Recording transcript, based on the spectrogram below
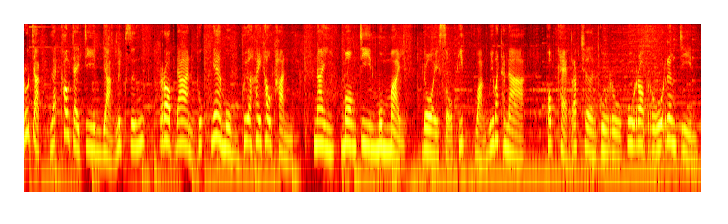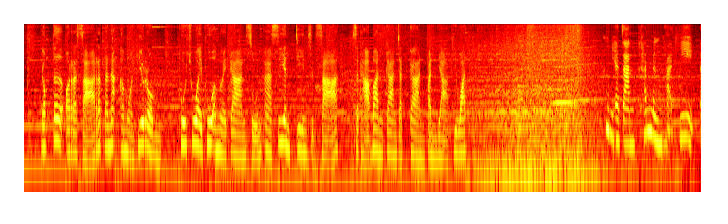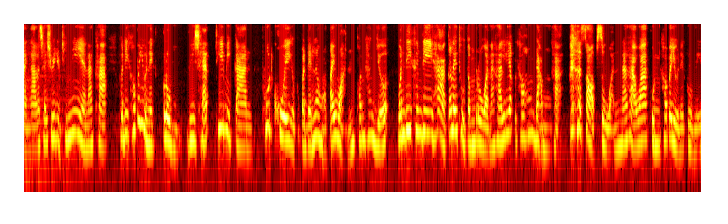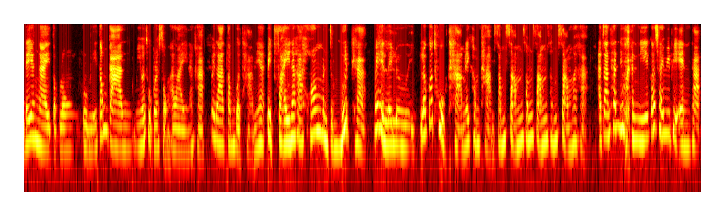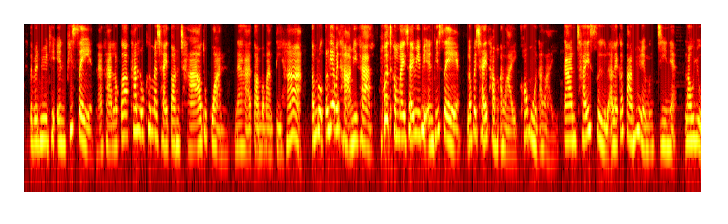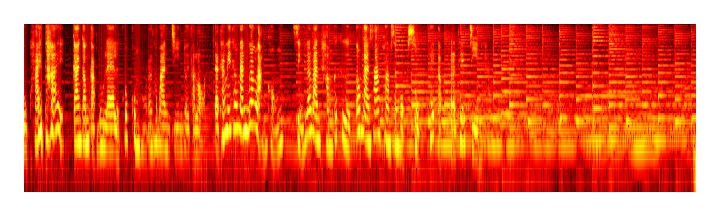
รู้จักและเข้าใจจีนอย่างลึกซึ้ง รอบด้านทุกแง่มุมเพื่อให้เท่าทัน ในมองจีนมุมใหม่ โดยโสพิษหวังวิวัฒนา พบแขกรับเชิญกูรูผู้รอบรู้เรื่องจีน ดรอรสารัตนอมรพิรม ผู้ช่วยผู้อำนวยการศูนย์อาเซียนจีนศึกษา สถาบันการจัดการปัญญาพิวัตรคือมีอาจารย์ท่านหนึ่งค่ะที่แต่งงานและใช้ชีวิตอยู่ที่นี่นะคะ อดีเขาไปอยู่ในกลุ่ม WeChat ที่มีการพูดคุยเกี่ยวกับประเด็นเรื่องของไต้หวันค่อนข้างเยอะ วันดีคืนดีค่ะ ก็เลยถูกตำรวจนะคะ เรียกไปเข้าห้องดำค่ะ สอบสวนนะคะ ว่าคุณเข้าไปอยู่ในกลุ่มนี้ได้ยังไงตกลงกลุ่มนี้ต้องการมีวัตถุประสงค์อะไรนะคะ เวลาตำรวจถามเนี่ยปิดไฟนะคะ ห้องมันจะมืดค่ะ ไม่เห็นเลยเลย แล้วก็ถูกถามในคำถามซ้ำๆซ้ำๆซ้ำๆอะค่ะ อาจารย์ท่านเดียวกันนี้ก็ใช้ VPN ค่ะ แต่เป็น VPN พิเศษนะคะ แล้วก็ท่านลุกขึ้นมาใช้ตอนเช้าทุกวันนะคะ ตอนประมาณตีห้าตำรวจก็เรียกไปถามอีกค่ะว่าทำไมใช้ VPN พิเศษ แล้วไปใช้ทำอะไรข้อมูลอะไร การใช้สื่อหรืออะไรก็ตามที่อยู่ในเมืองจีนเนี่ยเราอยู่ภายใต้การกำกับดูแลหรือควบคุมของรัฐบาลจีนโดยตลอด แต่ทั้งนี้ทั้งนั้นเบื้องหลังของสิ่งที่รัฐบาลทำก็คือ ต้องการสร้างความสงบสุขให้กับประเทศจีนค่ะ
